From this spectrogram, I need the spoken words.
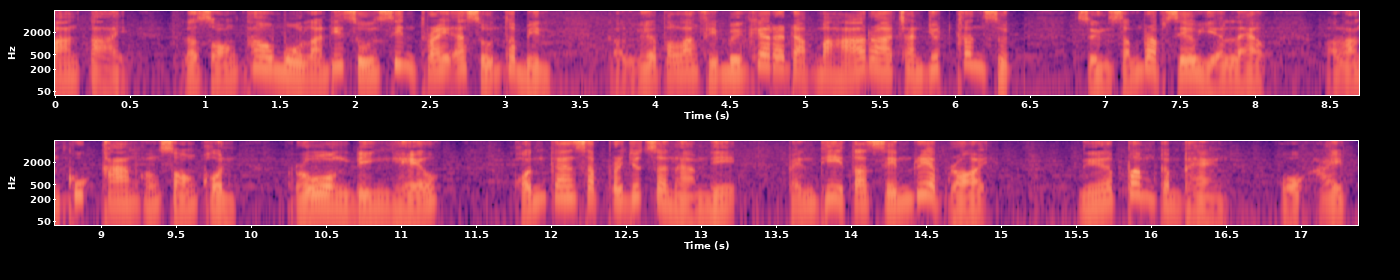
ปางตาย แล้วสองเท่าหมู่หลานที่สูญสิ้นไตรอสูรทมิน ก็เหลือพลังฝีมือแค่ระดับมหาราชันยุทธขั้นสุด ซึ่งสำหรับเซียวเหยียนแล้ว พลังคุกคามของสองคน ร่วงดิ่งเหว ผลการสับประยุทธ์สนามนี้เป็นที่ตัดสินเรียบร้อย เหนือปั้มกำแพงพวกไฮโป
